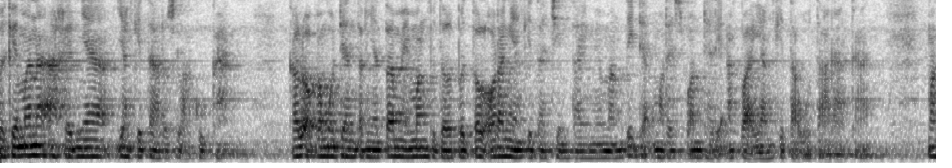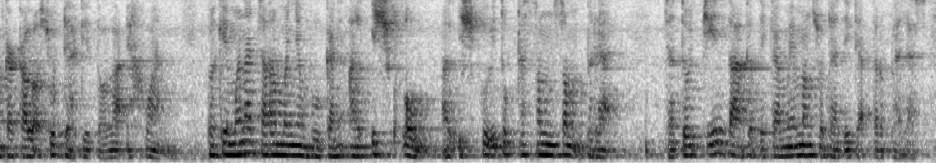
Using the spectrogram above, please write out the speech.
Bagaimana akhirnya yang kita harus lakukan? Kalau kemudian ternyata memang betul-betul orang yang kita cintai memang tidak merespon dari apa yang kita utarakan, maka kalau sudah ditolak ikhwan, bagaimana cara menyembuhkan al-ishqu? Al-ishqu itu kesemsem berat, jatuh cinta ketika memang sudah tidak terbalas.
